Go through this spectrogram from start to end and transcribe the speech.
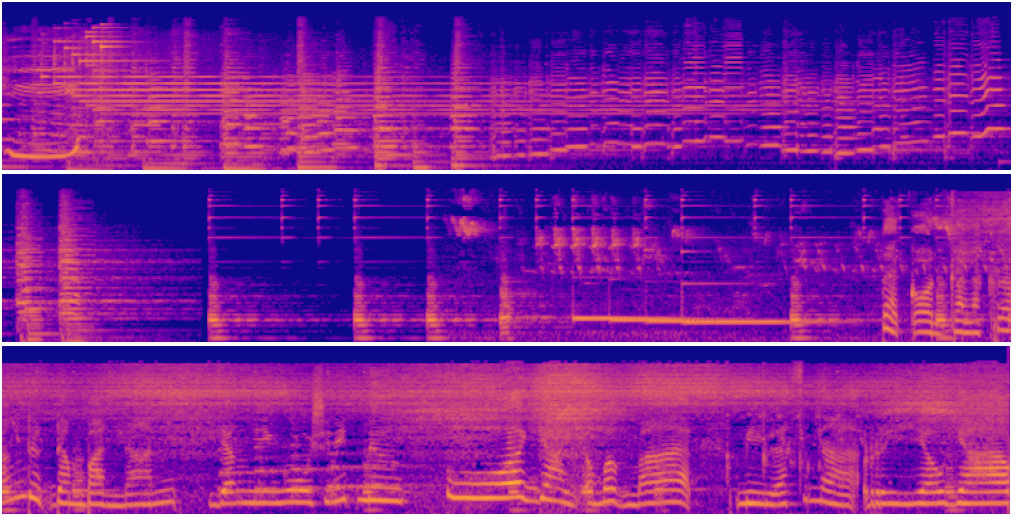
พิษ ก่อนกาละครั้งดึกดำบรรนั้น ยังมีงูชนิดหนึ่งตัวใหญ่เอามากๆ มีลักษณะเรียวยาว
